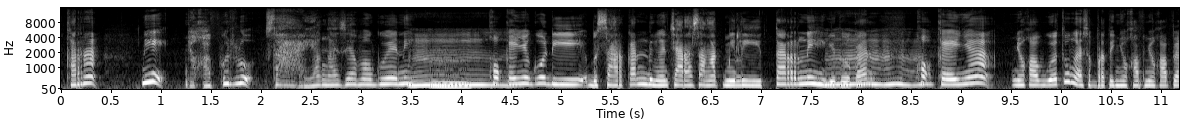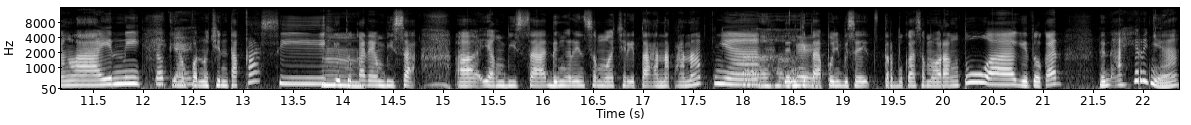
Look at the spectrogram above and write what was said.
Karena nih nyokap gue dulu sayang gak sih sama gue nih? Hmm. Kok kayaknya gue dibesarkan dengan cara sangat militer nih gitu kan? Kok kayaknya nyokap gue tuh nggak seperti nyokap-nyokap yang lain nih, Oke. yang penuh cinta kasih gitu kan, yang bisa eh, yang bisa dengerin semua cerita anak-anaknya dan Oke. kita punya bisa terbuka sama orang tua gitu kan. Dan akhirnya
